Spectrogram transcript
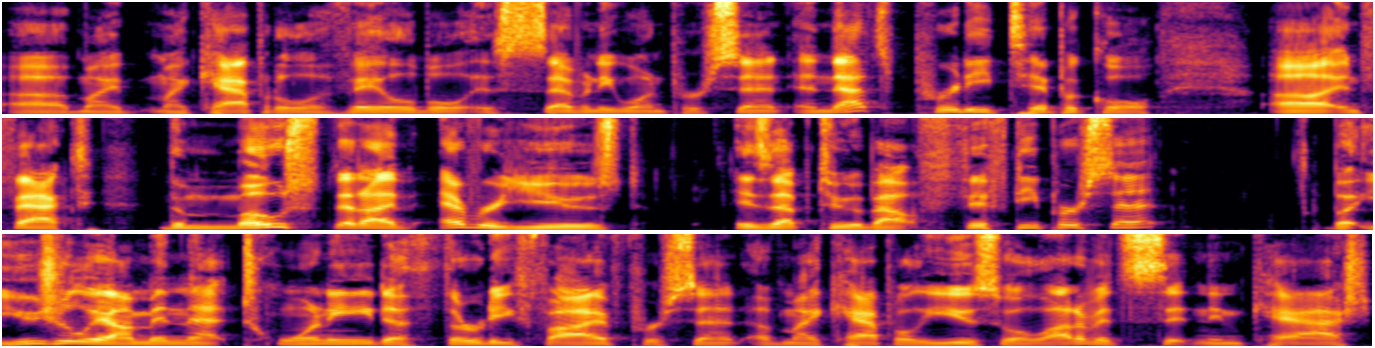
Uh, my, my capital available is 71%, and that's pretty typical. Uh, in fact, the most that I've ever used is up to about 50%, but usually I'm in that 20 to 35% of my capital use. So a lot of it's sitting in cash.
